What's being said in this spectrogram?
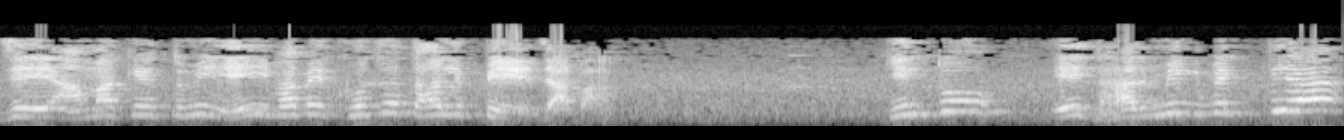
যে আমাকে তুমি এইভাবে খোঁজো তাহলে পেয়ে যাবা। কিন্তু এই ধার্মিক ব্যক্তিরা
